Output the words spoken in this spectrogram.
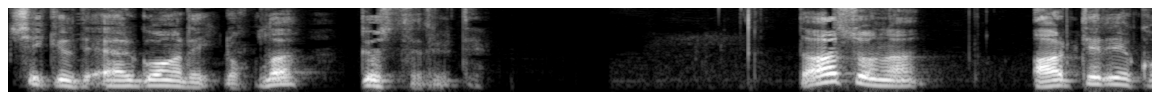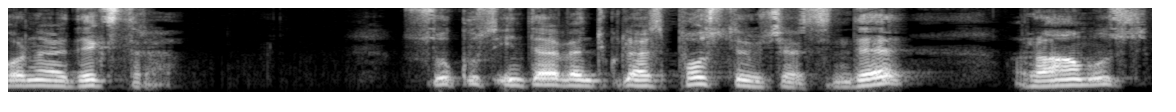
Şekilde ergoan reklokla gösterildi. Daha sonra arteria coronaria dextra sulcus interventricularis posterior içerisinde ramus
